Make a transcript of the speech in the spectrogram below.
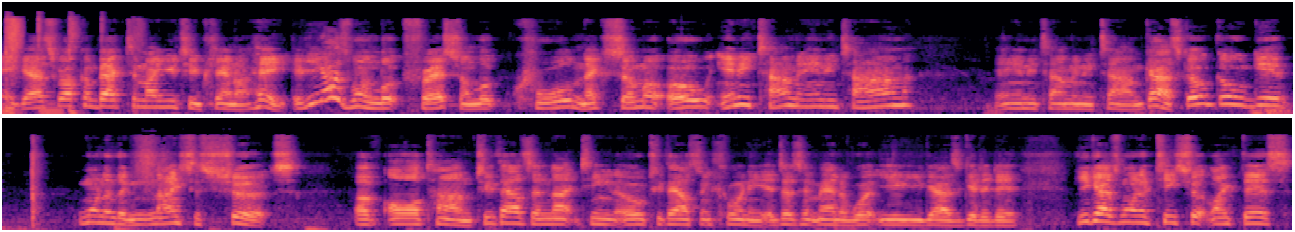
Hey guys, welcome back to my YouTube channel. Hey, if you guys want to look fresh and look cool next summer, oh, anytime and anytime, anytime, anytime, guys, go go get one of the nicest shirts of all time, 2019, oh, 2020. It doesn't matter what year you guys get it in. If you guys want a t-shirt like this,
